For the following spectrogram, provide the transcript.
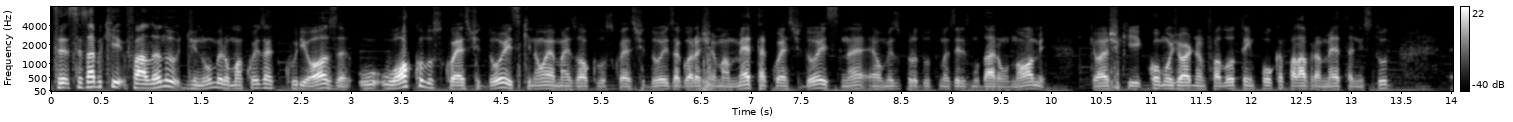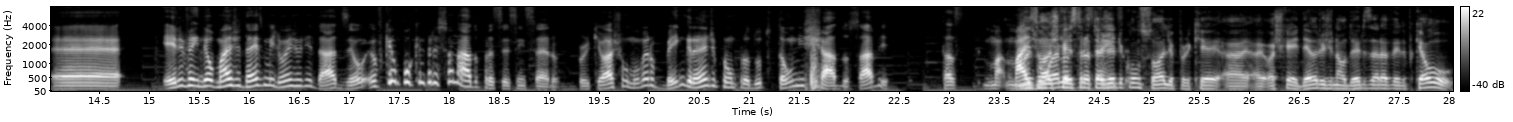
Você sabe que, falando de número, uma coisa curiosa, o, o, Oculus Quest 2, que não é mais Oculus Quest 2, agora chama Meta Quest 2, né? É o mesmo produto, mas eles mudaram o nome. Que eu acho que, como o Jordan falou, tem pouca palavra meta nisso tudo. É, ele vendeu mais de 10 milhões de unidades. Eu, eu fiquei um pouco impressionado, para ser sincero, porque eu acho um número bem grande para um produto tão nichado, sabe? Tá mais Mas eu um acho que é a estratégia de console, porque a, a, eu acho que a ideia original deles era vender. Porque é o.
